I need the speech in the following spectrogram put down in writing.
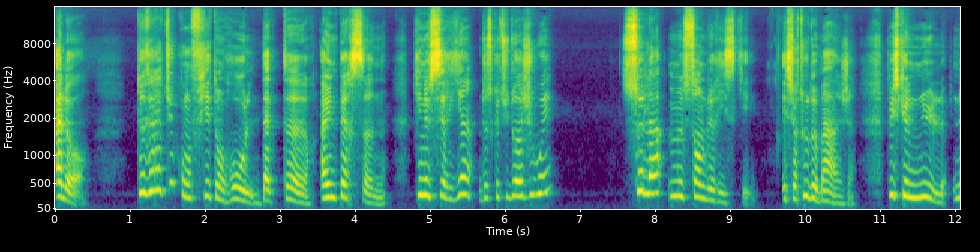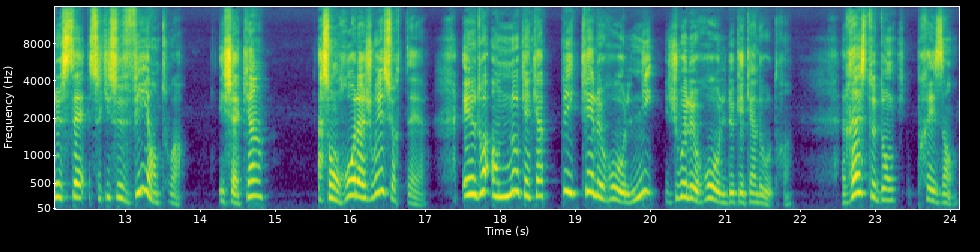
Alors, te verrais-tu confier ton rôle d'acteur à une personne qui ne sait rien de ce que tu dois jouer? Cela me semble risqué, et surtout dommage, puisque nul ne sait ce qui se vit en toi, et chacun a son rôle à jouer sur Terre, et ne doit en aucun cas piquer le rôle, ni jouer le rôle de quelqu'un d'autre. Reste donc présent.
